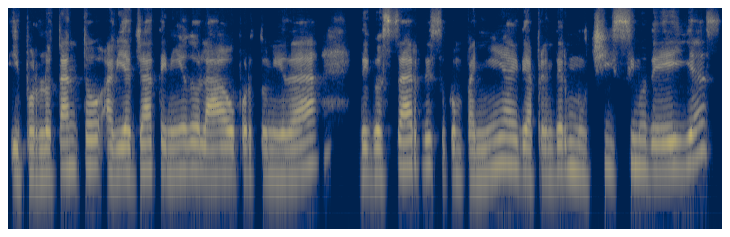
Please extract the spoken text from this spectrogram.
y, por lo tanto había ya tenido la oportunidad de gozar de su compañía y de aprender muchísimo de ellas.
